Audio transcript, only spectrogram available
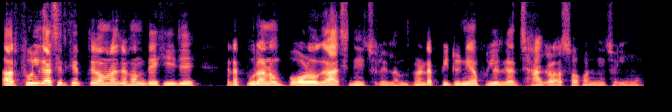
আর ফুল গাছের ক্ষেত্রেও আমরা যখন দেখি যে একটা পুরানো বড় গাছ নিয়ে চলে এলাম, ধরুন একটা পিটুনিয়া ফুলের গাছ, ঝাঁকড়া সহ নিয়ে চলে এলাম।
